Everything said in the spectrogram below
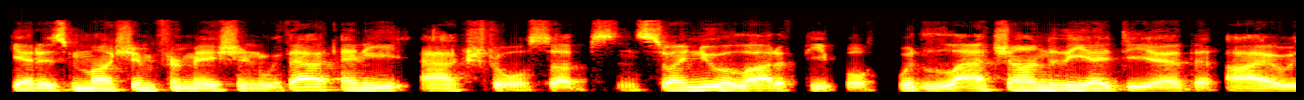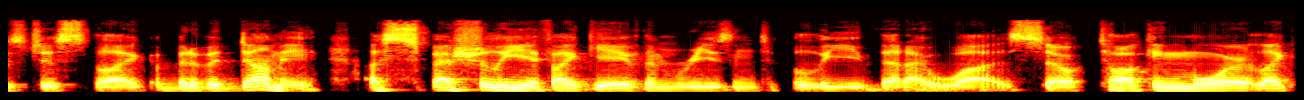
get as much information without any actual substance. So I knew a lot of people would latch onto the idea that I was just like a bit of a dummy, especially if I gave them reason to believe that I was. So talking more like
